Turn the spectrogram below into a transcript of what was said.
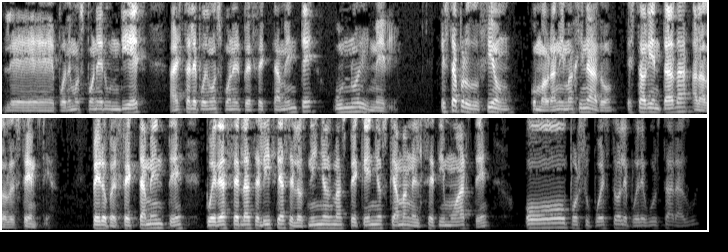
le podemos poner un 10, a esta le podemos poner perfectamente un 9,5. y medio. Esta producción, como habrán imaginado, está orientada a la adolescencia pero perfectamente puede hacer las delicias de los niños más pequeños que aman el séptimo arte o, por supuesto, le puede gustar a adultos.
